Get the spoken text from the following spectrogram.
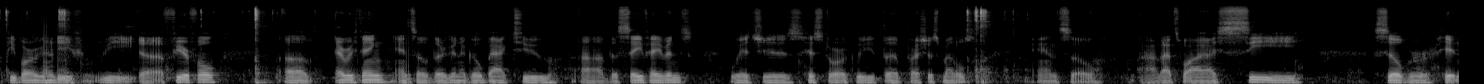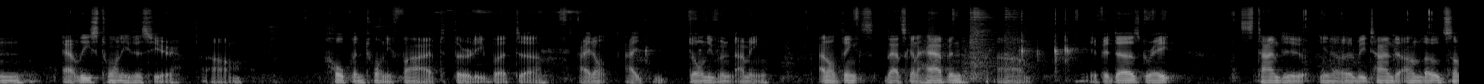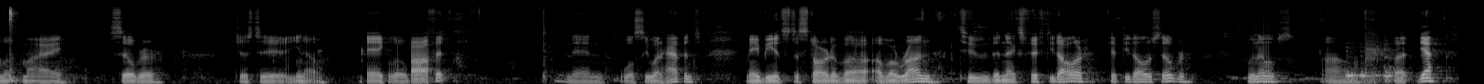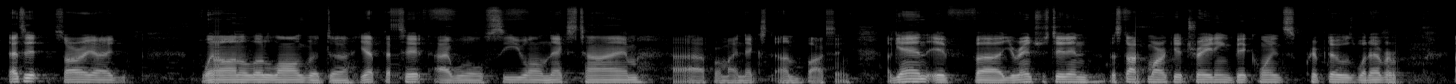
People are going to be, be uh, fearful of everything, and so they're going to go back to uh, the safe havens, which is historically the precious metals, and so uh, that's why I see silver hitting at least 20 this year, um, hoping 25 to 30, but uh, I don't, I don't even, I mean, I don't think that's going to happen. Um, if it does, great. It's time to, you know, it'll be time to unload some of my silver just to, you know, make a little profit, and then we'll see what happens. Maybe it's the start of a, of a run to the next $50, $50 silver. Who knows? Um, but yeah, that's it. Sorry I went on a little long, but uh, yep, that's it. I will see you all next time uh, for my next unboxing. Again, if uh, you're interested in the stock market, trading, bitcoins, cryptos, whatever,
